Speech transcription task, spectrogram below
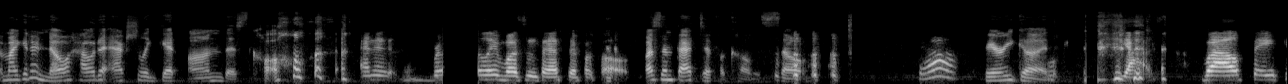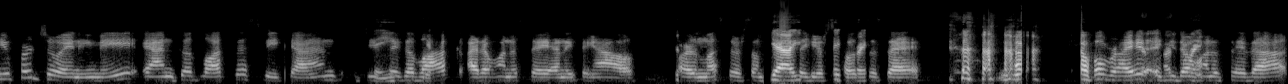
am I going to know how to actually get on this call? And it really wasn't that difficult. wasn't that difficult. So, Yeah. very good. Yes. Well, thank you for joining me and good luck this weekend. Do you Thank say good you. luck? I don't want to say anything else, or unless there's something Yeah, you you're supposed right. to say. Oh, right. If you don't right. want to say that,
